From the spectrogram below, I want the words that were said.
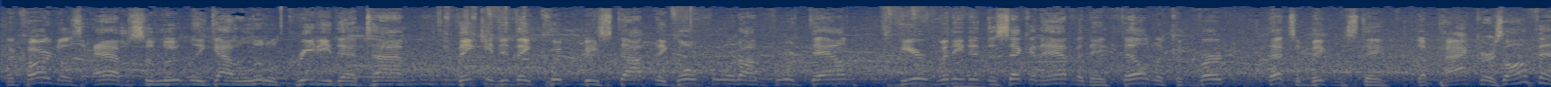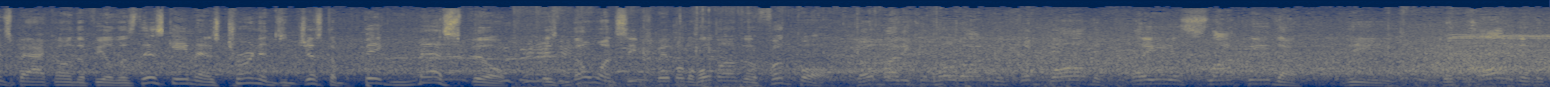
The Cardinals absolutely got a little greedy that time, thinking that they couldn't be stopped. They go for it on fourth down. Here, winning in the second half, and they fail to convert. That's a big mistake. The Packers offense back on the field as this game has turned into just a big mess, Phil, as no one seems to be able to hold on to the football. Nobody can hold on to the football. The play is sloppy. The, the, the calling of the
